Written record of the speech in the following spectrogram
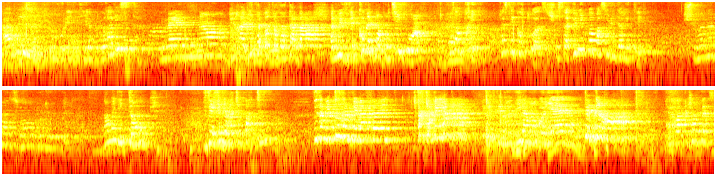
Ah oui, vous voulez dire pluraliste Mais non, buraliste, ça bosse dans un tabac. Ah mais vous êtes complètement abrutis, vous, hein Je vous en prie, Je fais ça uniquement par solidarité. Je suis moi-même en ce moment au bout du rouleau. Non mais dites donc Vous avez fait des ratures partout. Vous avez tous enlevé ma feuille. Et qu'est-ce qu'elle me dit, la mongolienne? Tête de rat Tu veux voir que j'en fasse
